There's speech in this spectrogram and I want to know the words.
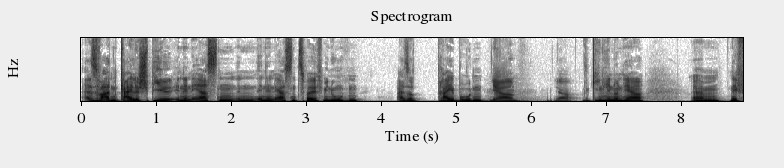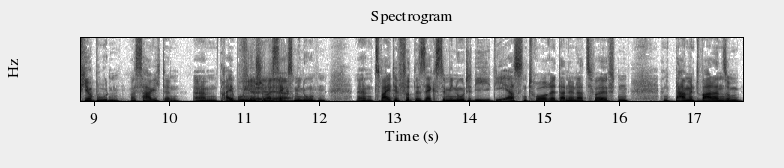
es war ein geiles Spiel in den ersten, in, in den ersten zwölf Minuten. Also drei Buden, Ja, ja. ging hin und her. Ähm, ne, vier Buden. Was sage ich denn? Ähm, drei Buden Vier, ja schon ja, nach ja. sechs Minuten. Ähm, zweite, vierte, sechste Minute die, die ersten Tore, dann in der zwölften. Und damit war dann so ein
